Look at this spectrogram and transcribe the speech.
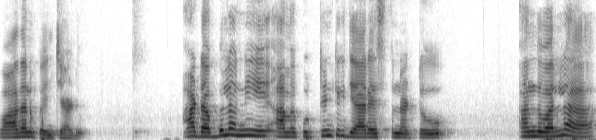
వాదన పెంచాడు. ఆ డబ్బులన్నీ ఆమె పుట్టింటికి జారేస్తున్నట్టు అందువల్ల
